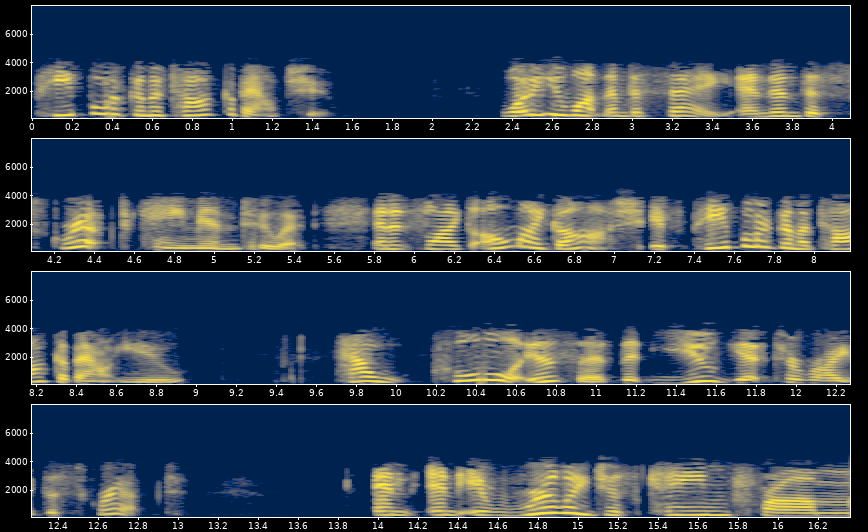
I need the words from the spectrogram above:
people are going to talk about you. What do you want them to say? And then the script came into it. And it's like, oh my gosh, if people are going to talk about you, how cool is it that you get to write the script? And and it really just came from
